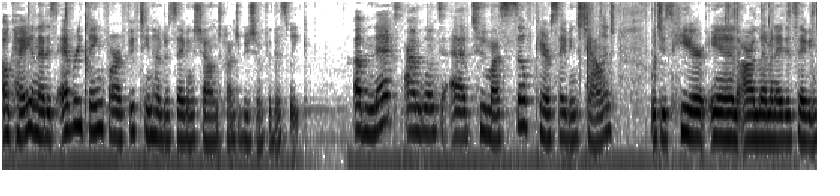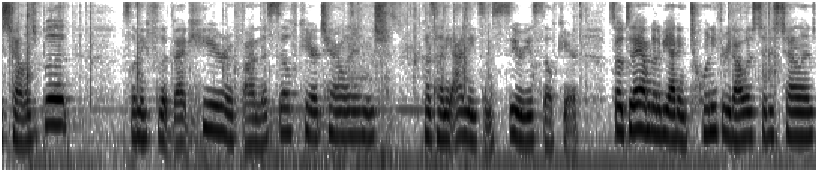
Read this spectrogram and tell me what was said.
Okay, and that is everything for our 1500 savings challenge contribution for this week. Up next, I'm going to add to my self-care savings challenge, which is here in our laminated savings challenge book. So let me flip back here and find the self-care challenge because honey, I need some serious self-care. So today I'm going to be adding $23 to this challenge.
